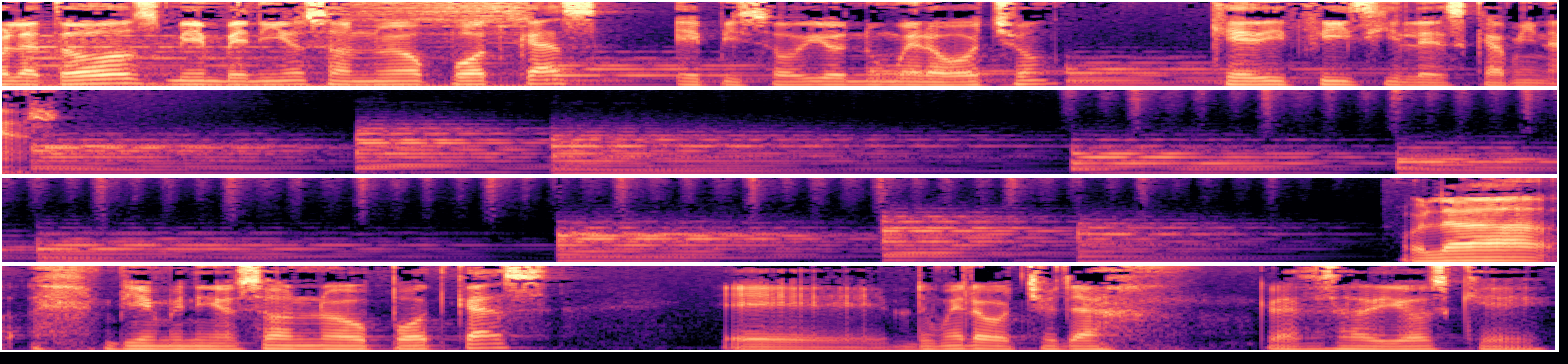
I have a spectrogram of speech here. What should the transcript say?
Hola a todos, bienvenidos a un nuevo podcast, episodio número 8. Qué difícil es caminar. Hola, bienvenidos a un nuevo podcast, eh, número 8 ya. Gracias a Dios que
